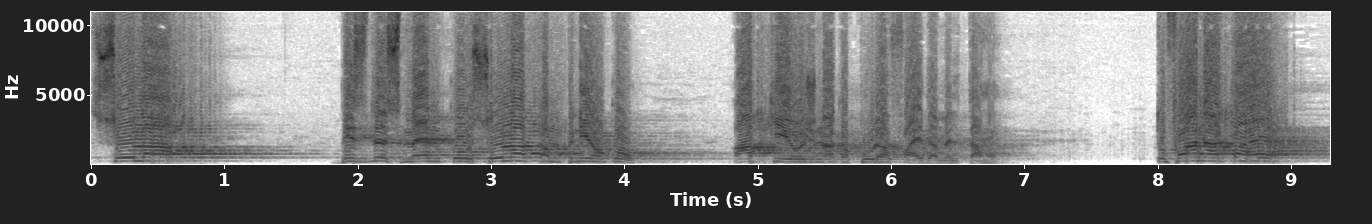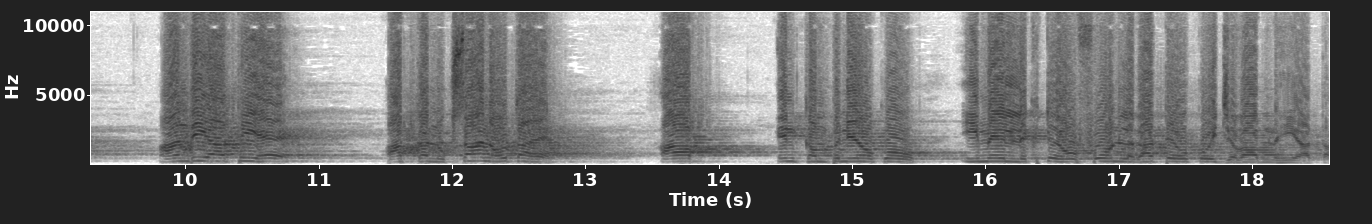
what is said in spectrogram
16 बिजनेसमैन को 16 कंपनियों को आपकी योजना का पूरा फ़ायदा मिलता है। तूफ़ान आता है, आंधी आती है, आपका नुकसान होता है। आप इन कंपनियों को ईमेल लिखते हो, फ़ोन लगाते हो, कोई जवाब नहीं आता।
